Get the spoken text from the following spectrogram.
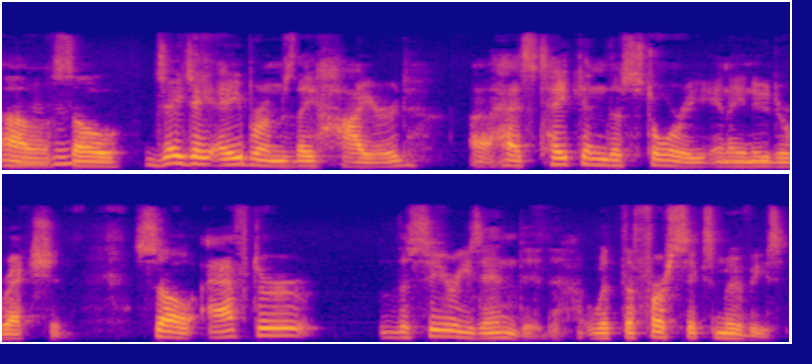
Uh, So J.J. Abrams, they hired, uh, has taken the story in a new direction. So after the series ended with the first six movies,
